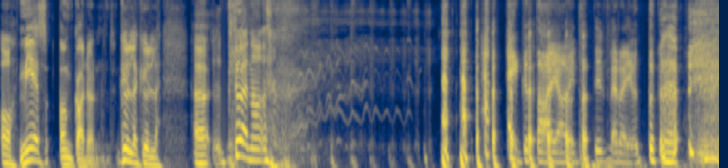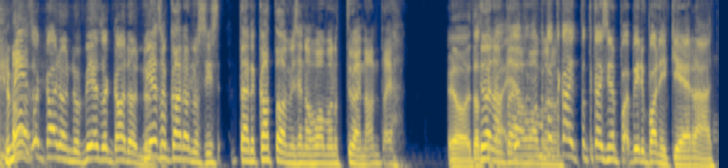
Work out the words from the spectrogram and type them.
oh, Mies on kadonnut. kyllä kyllä. Ö, työn on... Eikö tää on ihan typerä juttu. No mies on kadonnut, mies on kadonnut. Mies on kadonnut siis, tämän katoamisen on huomannut työnantaja. Joo, totta Työnantaja kai. on huomannut. totta kai, totta kai siinä pieni paniikki herää. että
